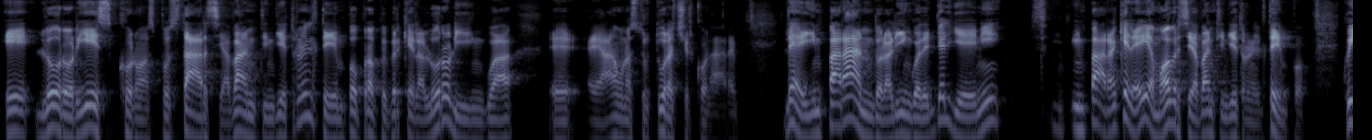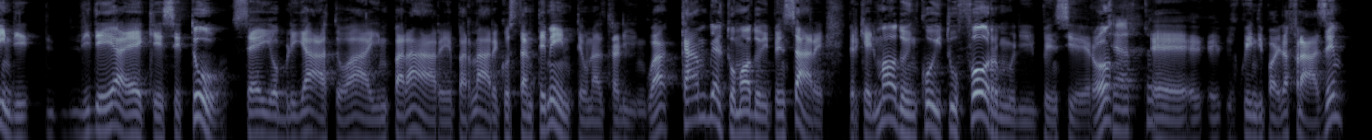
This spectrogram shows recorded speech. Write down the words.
e loro riescono a spostarsi avanti e indietro nel tempo proprio perché la loro lingua eh, ha una struttura circolare. Lei, imparando la lingua degli alieni, impara anche lei a muoversi avanti e indietro nel tempo. Quindi l'idea è che se tu sei obbligato a imparare e parlare costantemente un'altra lingua, cambia il tuo modo di pensare, perché il modo in cui tu formuli il pensiero, Certo. eh, e quindi poi la frase,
